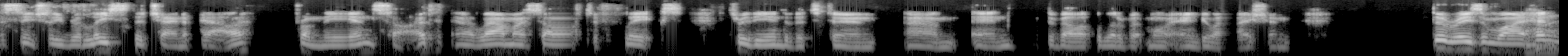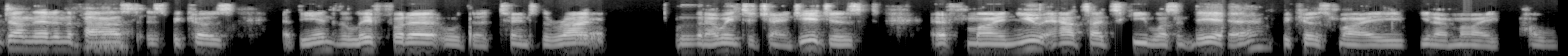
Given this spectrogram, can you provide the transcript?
essentially release the chain of power from the inside and allow myself to flex through the end of the turn um, and develop a little bit more angulation. The reason why I hadn't done that in the past is because at the end of the left footer or the turn to the right, when I went to change edges, if my new outside ski wasn't there because my, you know, my whole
